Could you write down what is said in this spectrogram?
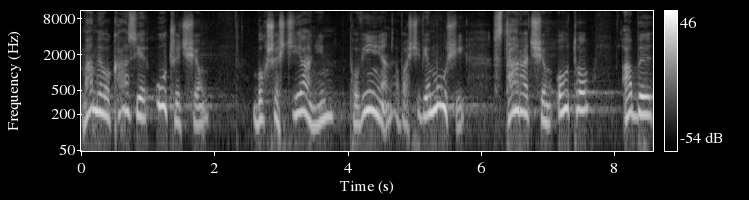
Mamy okazję uczyć się, bo chrześcijanin powinien, a właściwie musi, starać się o to, aby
